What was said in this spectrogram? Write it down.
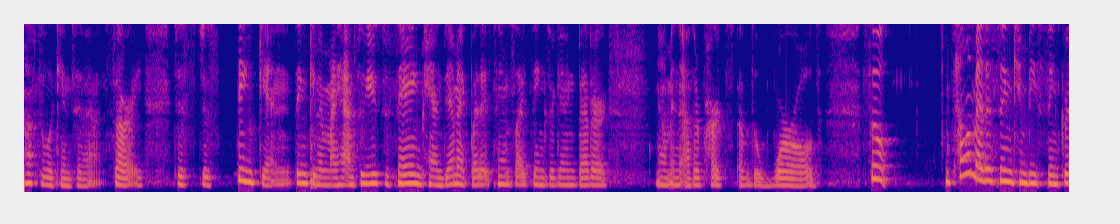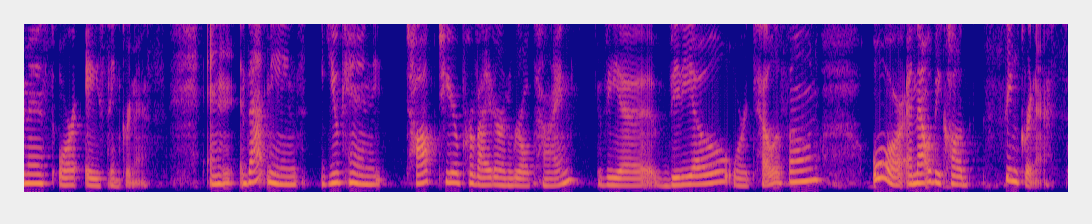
have to look into that. Sorry. Just just thinking, thinking in my head. I'm so used to saying pandemic, but it seems like things are getting better um, in other parts of the world. So telemedicine can be synchronous or asynchronous. And that means you can talk to your provider in real time via video or telephone, or, and that would be called synchronous.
